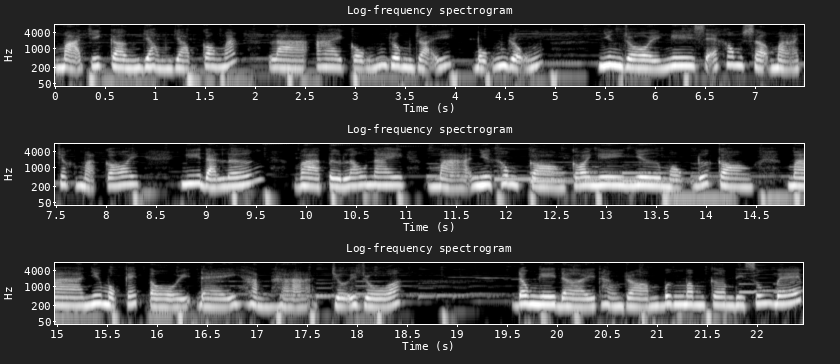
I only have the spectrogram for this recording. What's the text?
Mạ chỉ cần dòng dọc con mắt là ai cũng run rẩy, bụng rũng. Nhưng rồi Nghi sẽ không sợ mạ cho mà coi. Nghi đã lớn, và từ lâu nay mạ như không còn coi nghi như một đứa con mà như một cái tội để hành hạ, chửi rủa. Đông nghi đợi thằng rộm bưng mâm cơm đi xuống bếp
